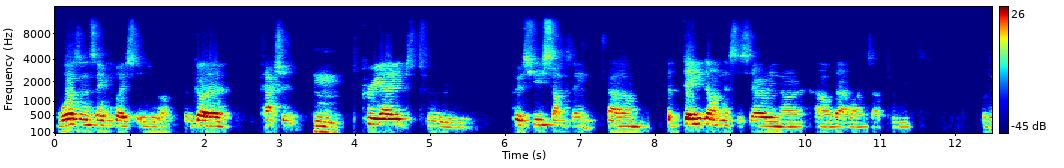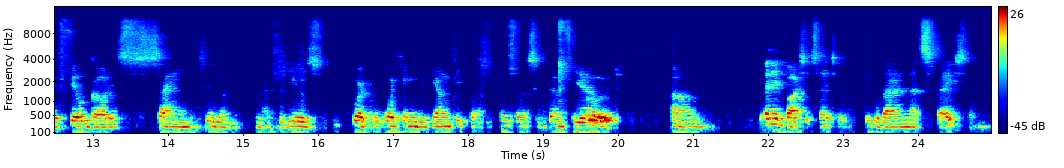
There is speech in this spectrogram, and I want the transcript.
was in the same place as you are, who got a passion Mm, to create, to pursue something, um, but they don't necessarily know how that lines up with what they feel God is saying to them. You know, for years, work, working with young people and influencing them for Yeah. good. Um, any advice you'd say to people that are in that space and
